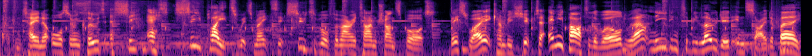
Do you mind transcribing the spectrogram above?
The container also includes a CSC plate, which makes it suitable for maritime transport. This way, it can be shipped to any part of the world without needing to be loaded inside a bay.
